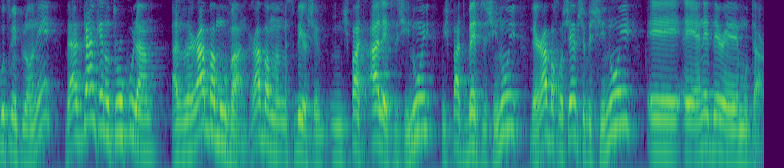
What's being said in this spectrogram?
חוץ מפלוני, ואז גם כן הותרו כולם. אז רבא מובן, רבא מסביר שמשפט א' זה שינוי, משפט ב' זה שינוי, ורבא חושב שבשינוי אה, אה, הנדר אה, מותר.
